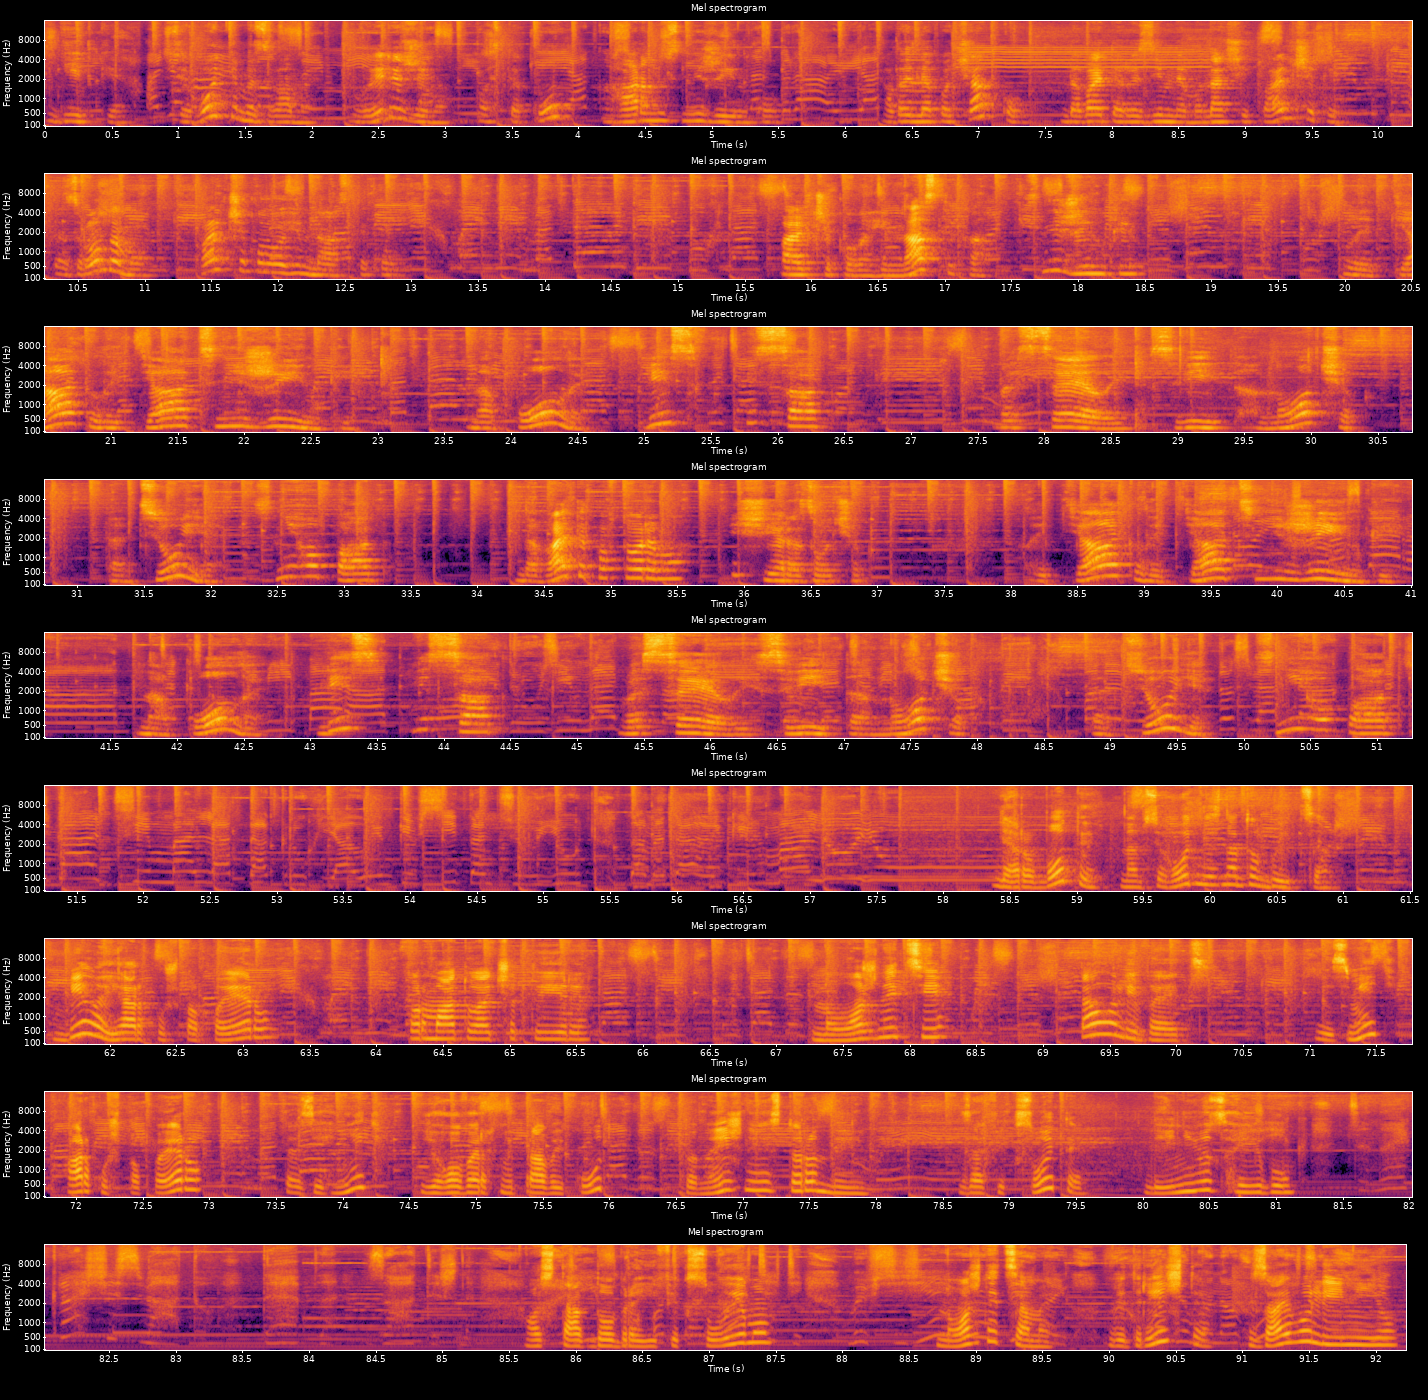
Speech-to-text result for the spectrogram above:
Дітки, сьогодні ми з вами виріжемо ось таку гарну сніжинку. Але для початку давайте розімнемо наші пальчики та зробимо пальчикову гімнастику. Пальчикова гімнастика сніжинки. Летять, летять сніжинки. На поле ліс і сад. Веселий світаночок танцює снігопад. Давайте повторимо іще разочок. Летять, летять сніжинки. На поле ліс і сад. Веселий світаночок танцює снігопад. Для роботи нам сьогодні знадобиться білий аркуш паперу формату А4, ножниці та олівець. Візьміть аркуш паперу та зігніть його верхній правий кут до нижньої сторони. Зафіксуйте лінію згибу. Ось так добре її фіксуємо. Ножницями відріжте зайву лінію.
